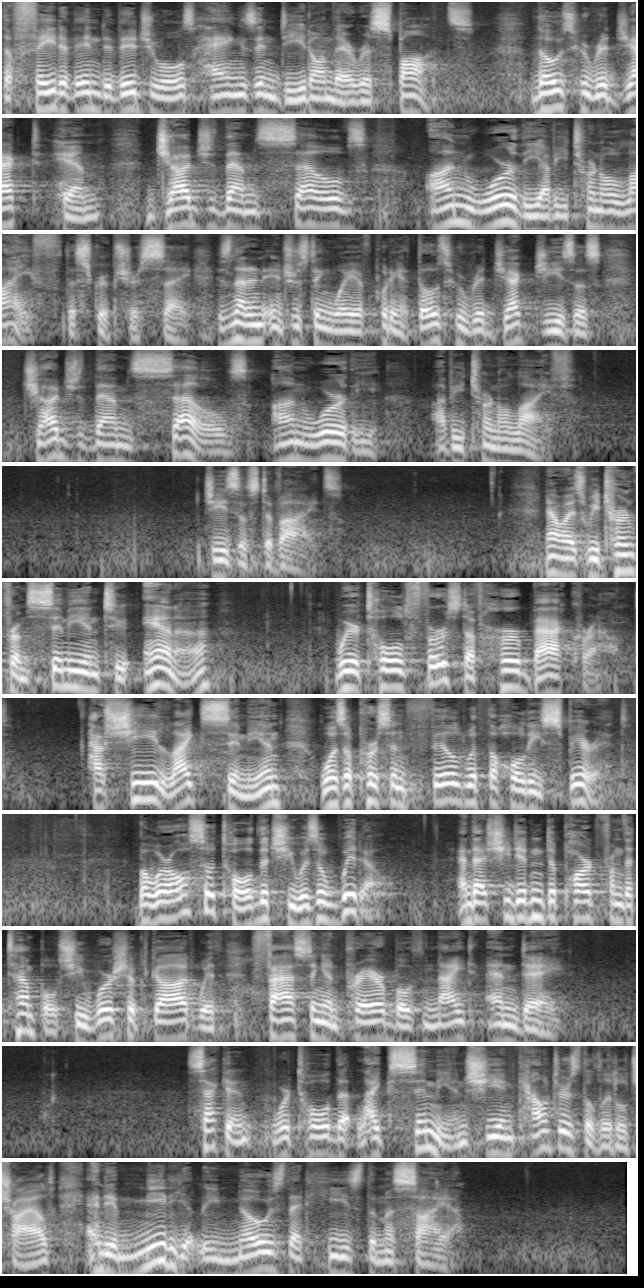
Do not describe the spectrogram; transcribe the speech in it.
The fate of individuals hangs indeed on their response. Those who reject him judge themselves unworthy of eternal life, the scriptures say. Isn't that an interesting way of putting it? Those who reject Jesus judge themselves unworthy of eternal life. Jesus divides. Now, as we turn from Simeon to Anna, we're told first of her background, how she, like Simeon, was a person filled with the Holy Spirit. But we're also told that she was a widow and that she didn't depart from the temple. She worshiped God with fasting and prayer both night and day. Second, we're told that, like Simeon, she encounters the little child and immediately knows that he's the Messiah.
